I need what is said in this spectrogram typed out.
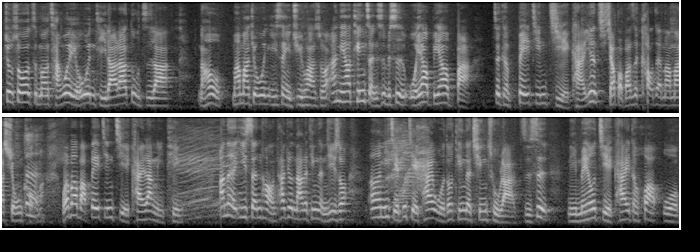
就说怎么肠胃有问题啦，拉肚子啦。然后妈妈就问医生一句话说：啊，你要听诊是不是？我要不要把这个背巾解开？因为小宝宝是靠在妈妈胸口嘛，我要不要把背巾解开让你听？啊，那个医生哈，他就拿着听诊器说：呃，你解不解开我都听得清楚啦，只是你没有解开的话，我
